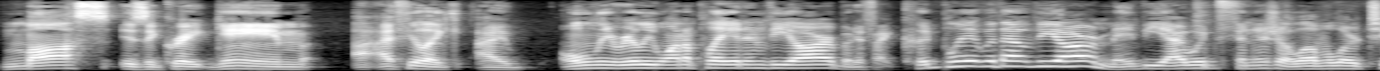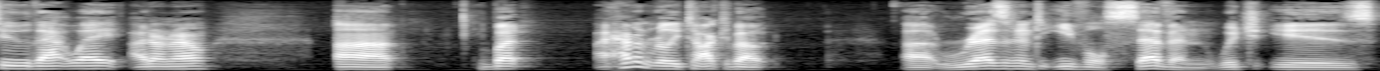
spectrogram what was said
Moss is a great game. I feel like I only really want to play it in VR, but if I could play it without VR, maybe I would finish a level or two that way. I don't know. Uh, but I haven't really talked about uh, Resident Evil 7, which is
